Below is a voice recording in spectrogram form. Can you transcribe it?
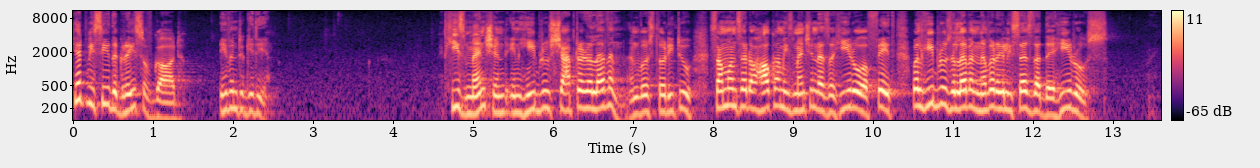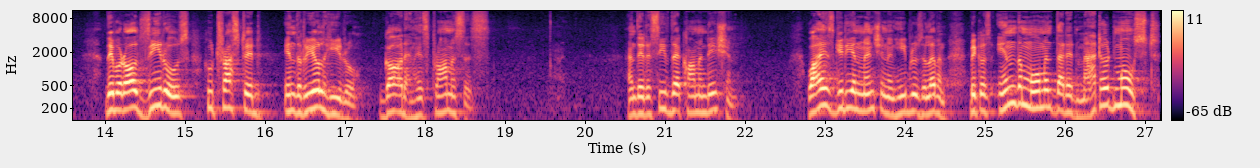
Yet we see the grace of God even to Gideon. He's mentioned in Hebrews chapter 11 and verse 32. Someone said, Oh, how come he's mentioned as a hero of faith? Well, Hebrews 11 never really says that they're heroes. They were all zeros who trusted in the real hero, God and his promises. And they received their commendation. Why is Gideon mentioned in Hebrews 11? Because in the moment that it mattered most,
